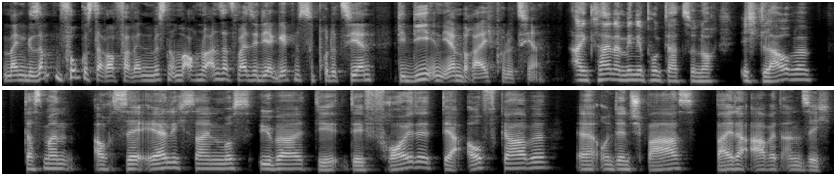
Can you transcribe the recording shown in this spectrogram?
meinen gesamten Fokus darauf verwenden müssen, um auch nur ansatzweise die Ergebnisse zu produzieren, die die in ihrem Bereich produzieren. Ein kleiner Minipunkt dazu noch. Ich glaube, dass man auch sehr ehrlich sein muss über die, die Freude der Aufgabe äh, und den Spaß bei der Arbeit an sich.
